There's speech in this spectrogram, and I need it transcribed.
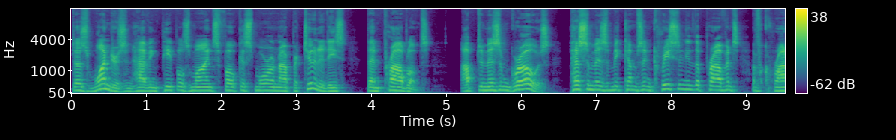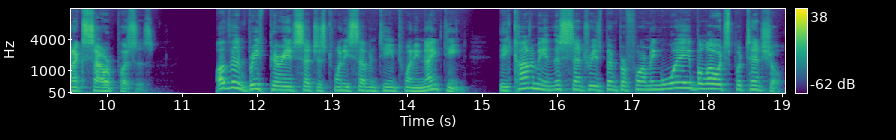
does wonders in having people's minds focused more on opportunities than problems. Optimism grows. Pessimism becomes increasingly the province of chronic sourpusses. Other than brief periods such as 2017 2019, the economy in this century has been performing way below its potential.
